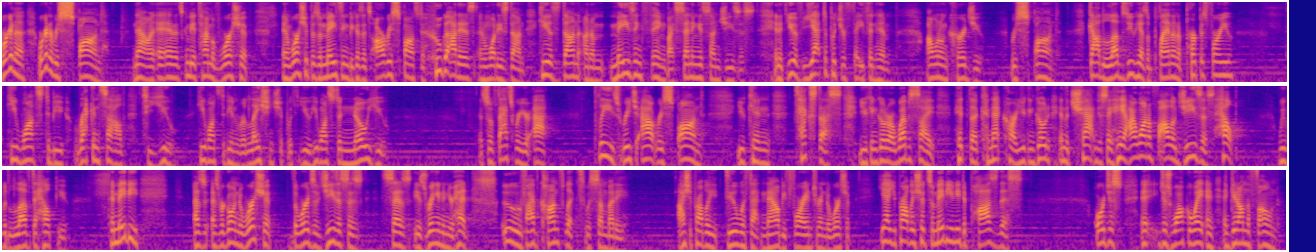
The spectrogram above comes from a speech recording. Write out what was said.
We're gonna, we're gonna respond now, and it's gonna be a time of worship. And worship is amazing because it's our response to who God is and what He's done. He has done an amazing thing by sending His Son Jesus. And if you have yet to put your faith in Him, I want to encourage you respond. God loves you, He has a plan and a purpose for you. He wants to be reconciled to you. He wants to be in relationship with you, He wants to know you. And so, if that's where you're at, please reach out, respond. You can text us. You can go to our website, hit the connect card. You can go in the chat and just say, Hey, I want to follow Jesus. Help. We would love to help you. And maybe as, as we're going to worship, the words of Jesus is, says is ringing in your head. Ooh, if I have conflict with somebody, I should probably deal with that now before I enter into worship. Yeah, you probably should. So maybe you need to pause this or just, eh, just walk away and, and get on the phone.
